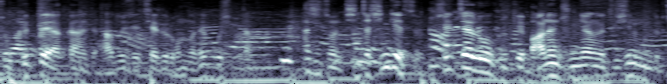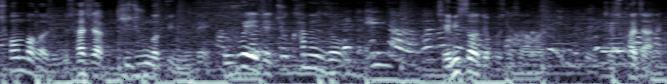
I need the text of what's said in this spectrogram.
좀 그때 약간 나도 이제 제대로 한번 해보고 싶다. 사실 전 진짜 신기했어요. 실제로 그렇게 많은 중량을 드시는 분들을 처음 봐가지고 살짝 기준 것도 있는데 그 후에 이제 쭉 하면서 재밌어져 보셔서 아마 또 계속하지 않을까.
